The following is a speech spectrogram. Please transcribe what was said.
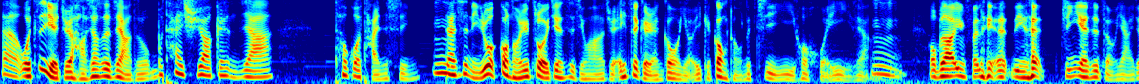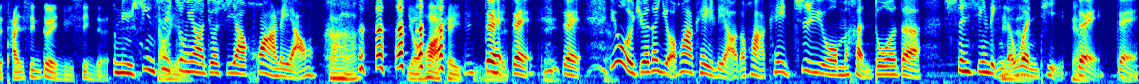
那我自己也觉得好像是这样子，我不太需要跟人家。透过谈心，但是你如果共同去做一件事情的话，觉得哎，这个人跟我有一个共同的记忆或回忆，这样子。嗯，我不知道运芬你的你的经验是怎么样？就谈心对女性的女性最重要就是要话聊啊，有话可以提。对对对，对，因为我觉得有话可以聊的话，可以治愈我们很多的身心灵的问题。对对，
